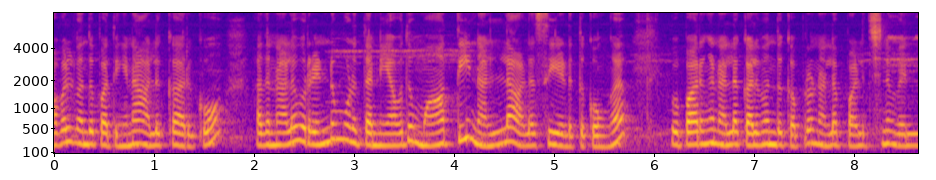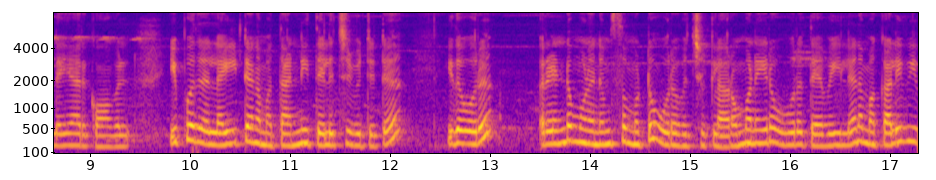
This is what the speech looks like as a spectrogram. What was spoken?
அவல் வந்து பார்த்திங்கன்னா அழுக்காக இருக்கும். அதனால் ஒரு ரெண்டு மூணு தண்ணியாவது மாற்றி நல்லா அலசி எடுத்துக்கோங்க. இப்போ பாருங்கள் நல்லா கழுவந்ததுக்கப்புறம் நல்லா பளிச்சுன்னு வெள்ளையாக இருக்கும் அவல். இப்போ இதில் லைட்டாக நம்ம தண்ணி தெளித்து விட்டுட்டு இதை ஒரு ரெண்டு மூணு நிமிஷம் மட்டும் ஊற வச்சுக்கலாம். ரொம்ப நேரம் ஊற தேவையில்லை. நம்ம கழுவி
